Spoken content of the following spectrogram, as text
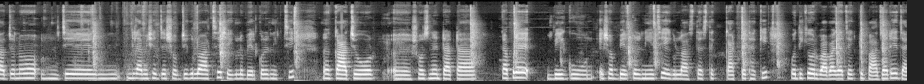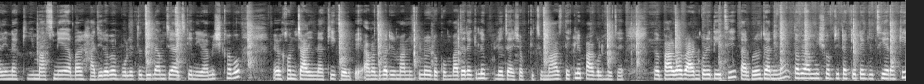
তার জন্য যে, নিরামিষের যে সবজিগুলো আছে, সেগুলো বের করে নিচ্ছি। গাজর সজনের ডাঁটা, তারপরে বেগুন এসব বের করে নিয়েছি, এগুলো আস্তে আস্তে কাটতে থাকি। ওদিকে ওর বাবা গেছে একটু বাজারে, জানি না কি মাছ নিয়ে আবার হাজির হবে বলে তো দিলাম যে আজকে নিরামিষ খাব। এখন জানি না কি করবে। আমাদের বাড়ির মানুষগুলো এরকম বাজারে গেলে ভুলে যায় সব কিছু মাছ দেখলে পাগল হয়ে যায়। তো বারবার বারণ করে দিয়েছি, তারপরেও জানি না। তবে আমি সবজিটা কেটে গুছিয়ে রাখি।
